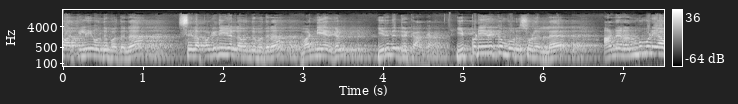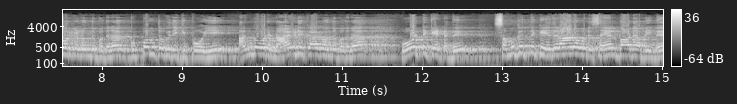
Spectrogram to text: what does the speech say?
பார்ட்டிலேயே வந்து பார்த்தீங்கன்னா சில பகுதிகளில் வந்து பார்த்தீங்கன்னா வன்னியர்கள் இருந்துட்டு இருக்காங்க இப்படி இருக்கும் ஒரு சூழல்ல அண்ணன் அன்புமணி அவர்கள் வந்து பார்த்தீங்கன்னா குப்பம் தொகுதிக்கு போய் அங்கே ஒரு நாயுடுக்காக வந்து பார்த்தீங்கன்னா ஓட்டு கேட்டது சமூகத்துக்கு எதிரான ஒரு செயல்பாடு அப்படின்னு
